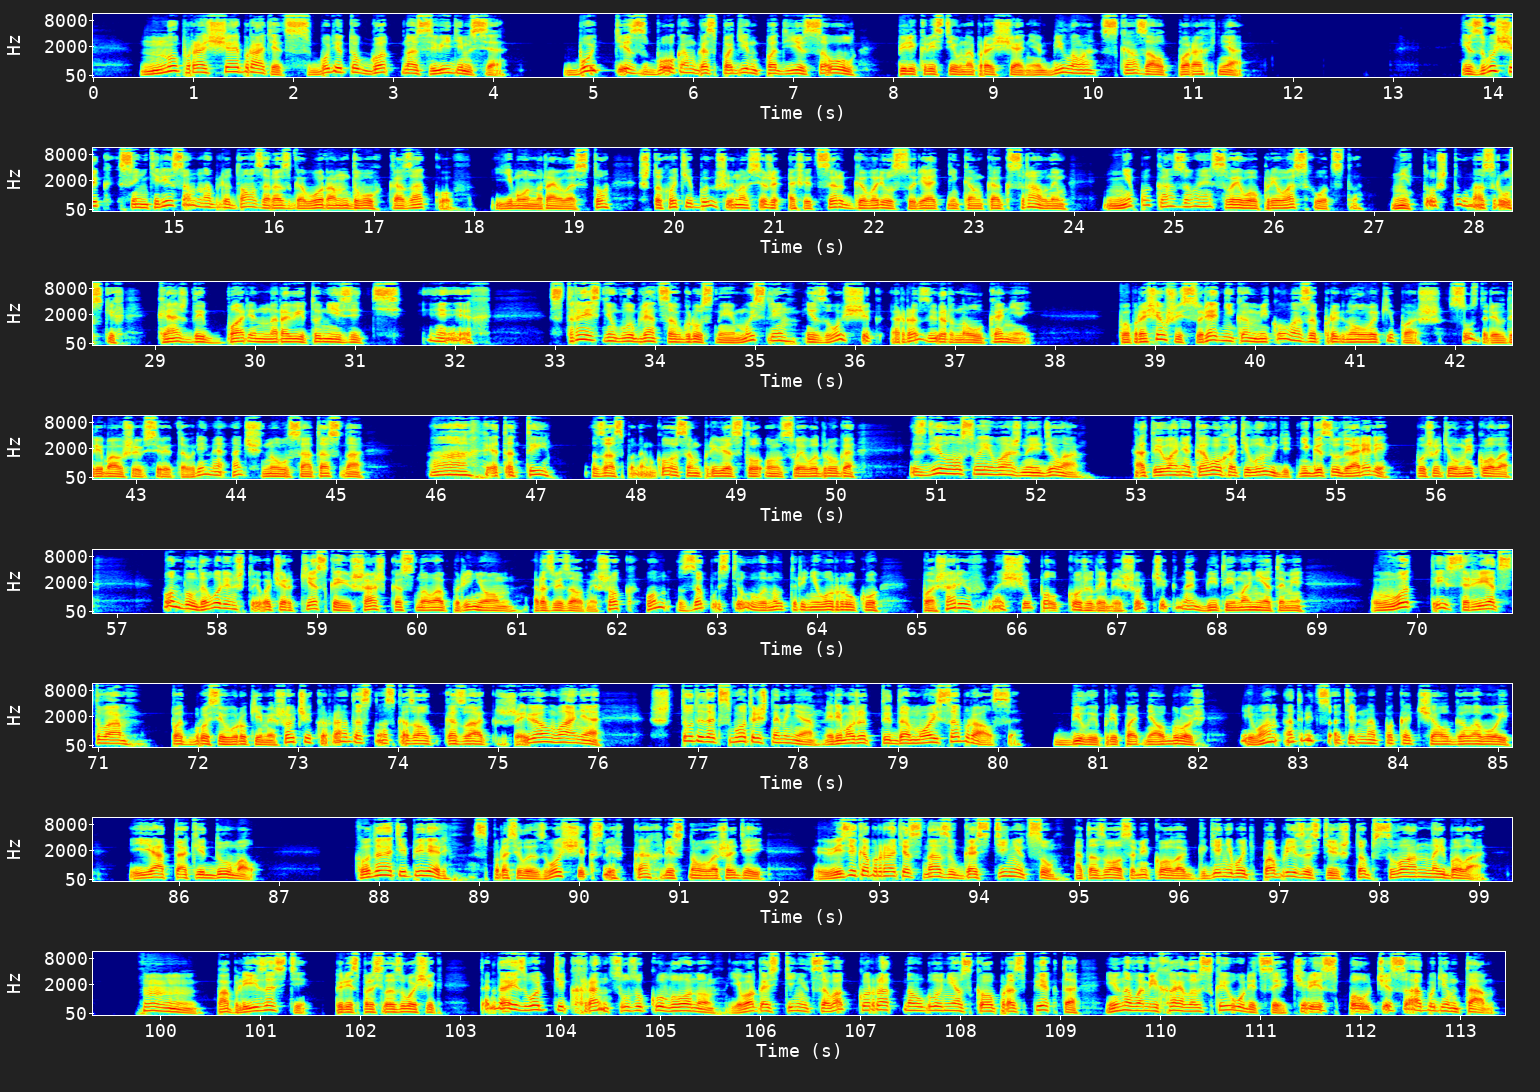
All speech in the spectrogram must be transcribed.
«Ну, прощай, братец, будет угодно, свидимся». «Будьте с Богом, господин подъесаул», — перекрестив на прощание Билова, сказал Порохня. Извозчик с интересом наблюдал за разговором двух казаков. Ему нравилось то, что хоть и бывший, но все же офицер говорил с урядником как с равным, не показывая своего превосходства. Не то, что у нас русских, каждый барин норовит унизить. Эх... Стараясь не углубляться в грустные мысли, извозчик развернул коней. Попрощавшись с урядником, Микола запрыгнул в экипаж. Суздалев, дремавший все это время, очнулся ото сна. «А, это ты!» Заспанным голосом приветствовал он своего друга. «Сделал свои важные дела». «А ты, Ваня, кого хотел увидеть? Не государя ли?» – пошутил Микола. Он был доволен, что его черкеска и шашка снова при нем. Развязав мешок, он запустил внутрь него руку. Пошарив, нащупал кожаный мешочек, набитый монетами. «Вот и средства!» Подбросив в руки мешочек, радостно сказал казак. «Живем, Ваня!» «Что ты так смотришь на меня? Или, может, ты домой собрался?» Билый приподнял бровь. Иван отрицательно покачал головой. «Я так и думал». «Куда теперь?» — спросил извозчик, слегка хлестнув лошадей. «Вези-ка, братец, нас в гостиницу», — отозвался Микола, — «где-нибудь поблизости, чтоб с ванной была». «Хм, поблизости?» — переспросил извозчик. Тогда извольте к французу Кулону. Его гостиница в аккуратно углу Невского проспекта и Новомихайловской улицы. Через полчаса будем там».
